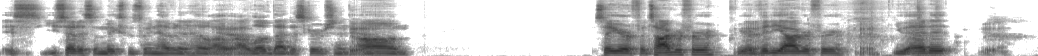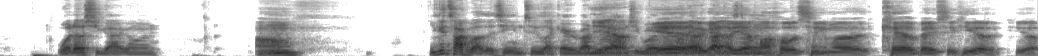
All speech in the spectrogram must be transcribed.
It's you said it's a mix between heaven and hell. I, Yeah. I love that description. Yeah. Um. So you're a photographer. You're Yeah. a videographer. Yeah. You edit. Yeah. What else you got going? Um. You can talk about the team too, like everybody Yeah. around you. What, yeah, what I got everybody's yeah done. my whole team. Uh, Kel Basic, he uh, he uh,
